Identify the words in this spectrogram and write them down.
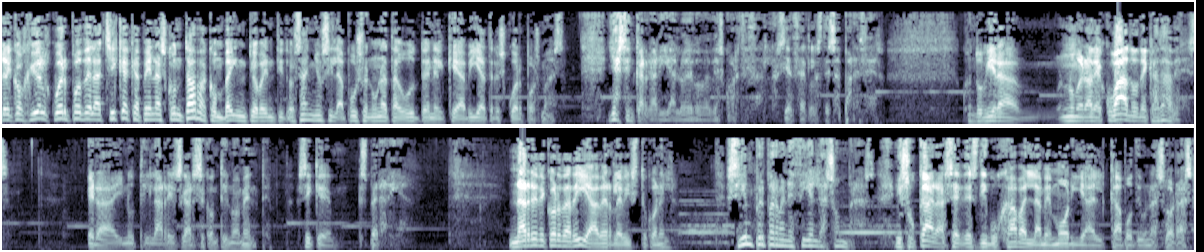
Recogió el cuerpo de la chica que apenas contaba con 20 o 22 años y la puso en un ataúd en el que había tres cuerpos más. Ya se encargaría luego de descuartizarlas y hacerlas desaparecer. Cuando hubiera un número adecuado de cadáveres. Era inútil arriesgarse continuamente, así que esperaría. Narre recordaría haberle visto con él. Siempre permanecía en las sombras y su cara se desdibujaba en la memoria al cabo de unas horas.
